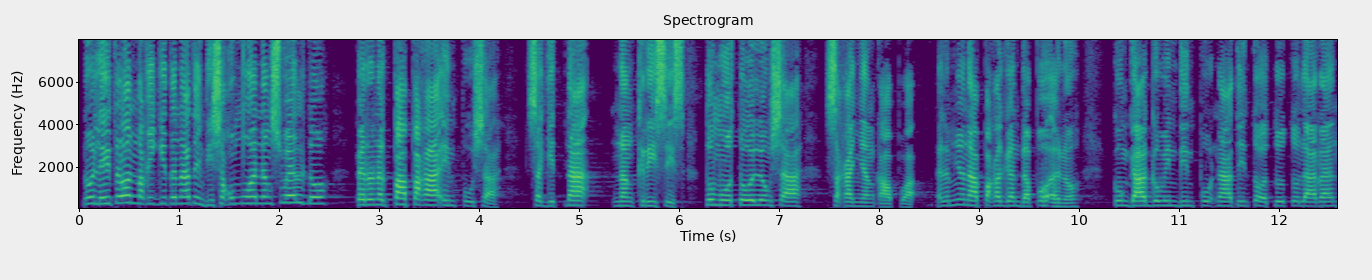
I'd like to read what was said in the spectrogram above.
No, later on, makikita natin, hindi siya kumuha ng sweldo, pero nagpapakain po siya sa gitna ng krisis. Tumutulong siya sa kanyang kapwa. Alam niyo, napakaganda po, ano, kung gagawin din po natin to, tutularan,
